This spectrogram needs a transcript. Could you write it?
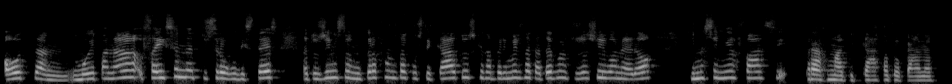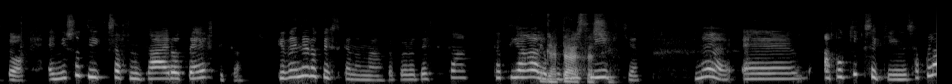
όταν μου είπαν Α, θα είσαι με τους τραγουδιστές, να τους δίνεις το μικρόφωνο τα ακουστικά τους και θα περιμένεις να κατέβουν να τους δώσει λίγο νερό. Και είμαι σε μια φάση, πραγματικά θα το κάνω αυτό. Ενίοσα ότι ξαφνικά ερωτεύτηκα. Και δεν ερωτεύτηκα έναν άνθρωπο, ερωτεύτηκα κάτι άλλο που δεν υπήρχε. Ναι, ε, από εκεί ξεκίνησα. Απλά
